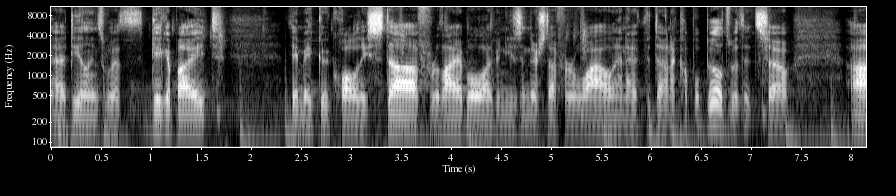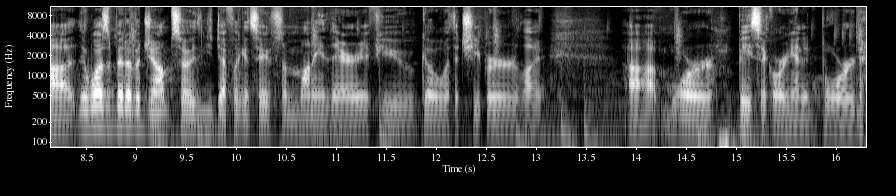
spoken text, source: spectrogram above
uh, dealings with Gigabyte. They make good quality stuff, reliable. I've been using their stuff for a while and I've done a couple builds with it. So uh, it was a bit of a jump. So you definitely can save some money there if you go with a cheaper, like uh, more basic oriented board.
